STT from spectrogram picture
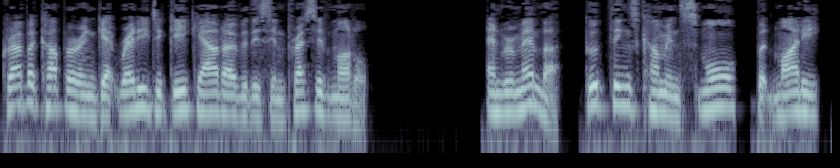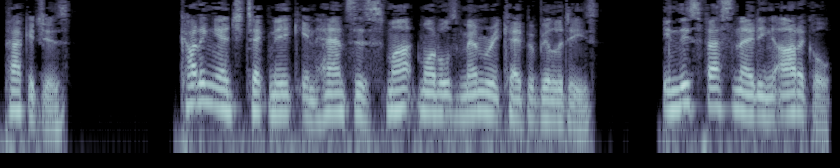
grab a cuppa and get ready to geek out over this impressive model. And remember, good things come in small, but mighty, packages. Cutting-edge technique enhances smart models' memory capabilities. In this fascinating article,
